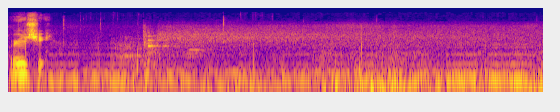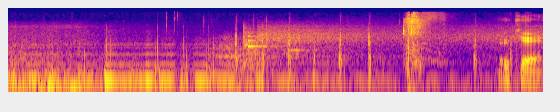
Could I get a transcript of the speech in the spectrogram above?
Where is she? Okay.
